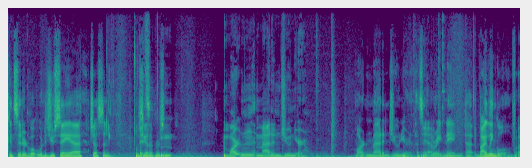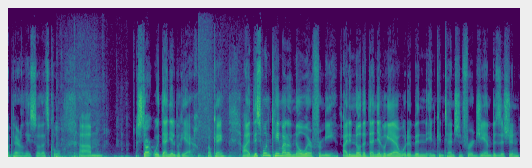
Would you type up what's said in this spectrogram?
considered. What, what did you say, uh, Justin? Who's the other person? Martin Madden Jr. Martin Madden Jr. That's a Yeah. great name. Uh, bilingual, apparently, so that's cool. Um, start with Daniel Briere, okay? I, this one came out of nowhere for me. I didn't know that Daniel Briere would have been in contention for a GM position.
